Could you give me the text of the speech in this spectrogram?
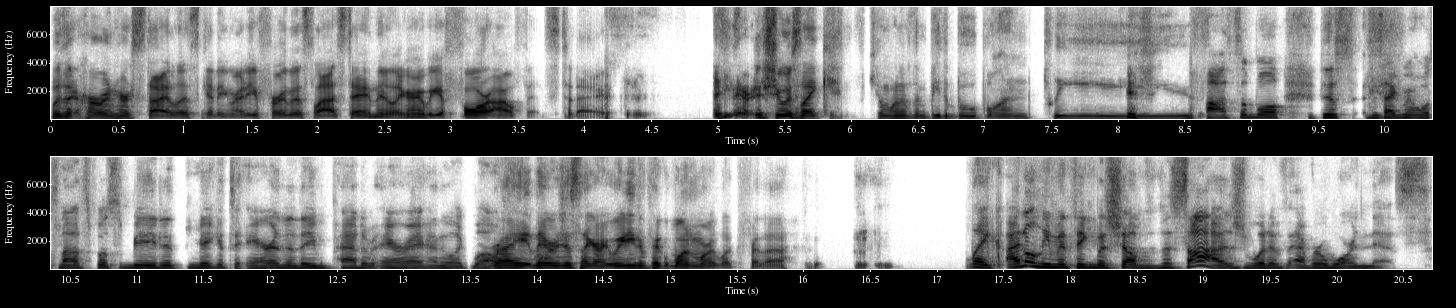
was it her and her stylist getting ready for this last day? And they're like, all right, we get four outfits today. And she was like, can one of them be the boob one, please? possible. This segment was not supposed to be to make it to air, and then they had to air it, and they're like, "Well, Right. They were just like, all right, we need to pick one more look for the like I don't even think Michelle Visage would have ever worn this."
